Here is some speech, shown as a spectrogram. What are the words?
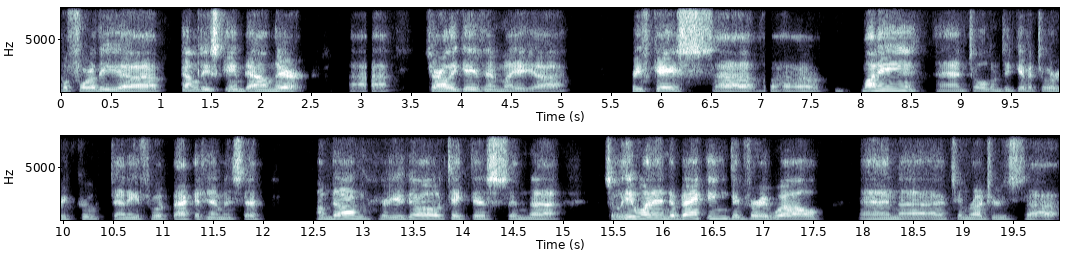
before the penalties came down there. Charlie gave him a briefcase of uh, money and told him to give it to a recruit. And he threw it back at him and said, I'm done. Here you go. Take this. And uh, so he went into banking, did very well. And uh, Jim Rogers uh,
